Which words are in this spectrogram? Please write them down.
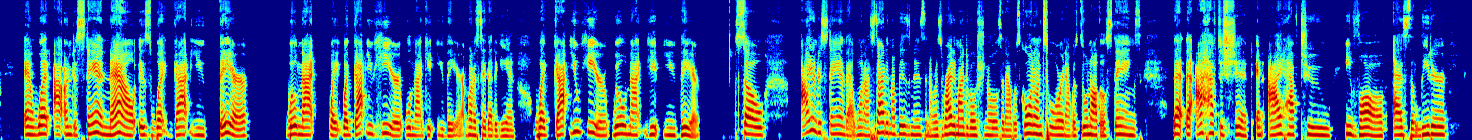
And what I understand now is what got you there will not wait, what got you here will not get you there. I'm going to say that again. What got you here will not get you there. So I understand that when I started my business and I was writing my devotionals and I was going on tour and I was doing all those things that that I have to shift and I have to evolve as the leader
